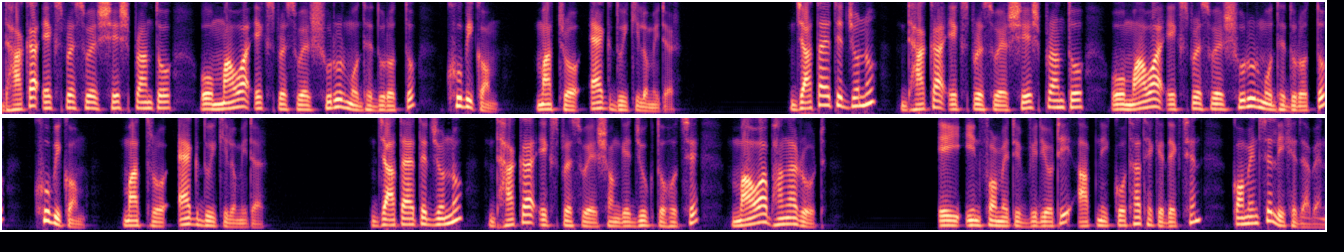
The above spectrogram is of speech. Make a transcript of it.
ঢাকা এক্সপ্রেসওয়ের শেষ প্রান্ত ও মাওয়া এক্সপ্রেসওয়ের শুরুর মধ্যে দূরত্ব খুবই কম। মাত্র এক দুই কিলোমিটার। যাতায়াতের জন্য ঢাকা এক্সপ্রেসওয়ের শেষ প্রান্ত ও মাওয়া এক্সপ্রেসওয়ের শুরুর মধ্যে দূরত্ব খুবই কম, মাত্র এক দুই কিলোমিটার। যাতায়াতের জন্য ঢাকা এক্সপ্রেসওয়ের সঙ্গে যুক্ত হচ্ছে মাওয়া ভাঙা রোড। এই ইনফরমেটিভ ভিডিওটি আপনি কোথা থেকে দেখছেন কমেন্টসে লিখে যাবেন।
